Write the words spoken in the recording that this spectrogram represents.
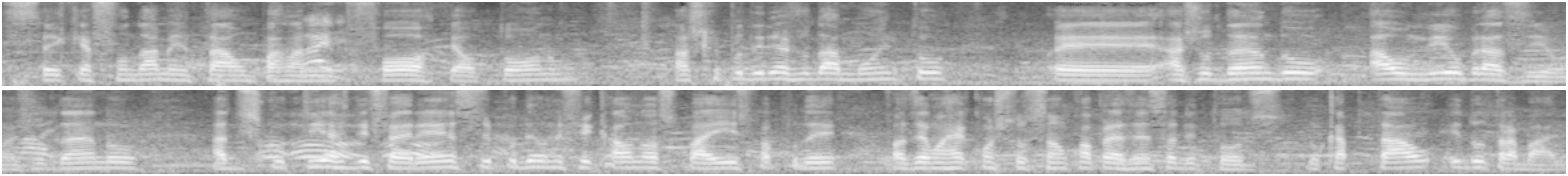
sei que é fundamental um parlamento forte, autônomo. Acho que poderia ajudar muito, é, ajudando a unir o Brasil, ajudando a discutir as diferenças e poder unificar o nosso país para poder fazer uma reconstrução com a presença de todos, do capital e do trabalho.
